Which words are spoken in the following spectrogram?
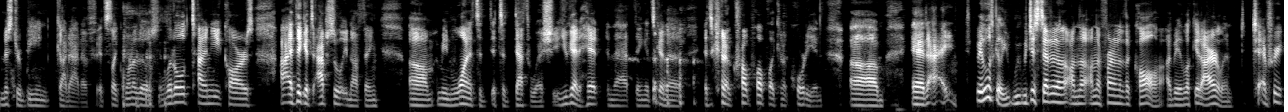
Mr. Bean got out of. It's like one of those little tiny cars. I think it's absolutely nothing. Um, I mean, one, it's a it's a death wish. You get hit in that thing, it's gonna it's gonna crumple up like an accordion. Um, and I, I mean, look, we, we just said it on the on the front end of the call. I mean, look at Ireland. To every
